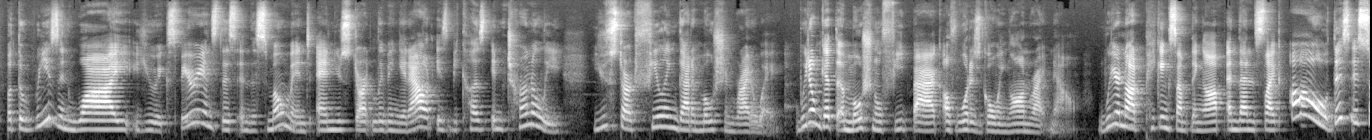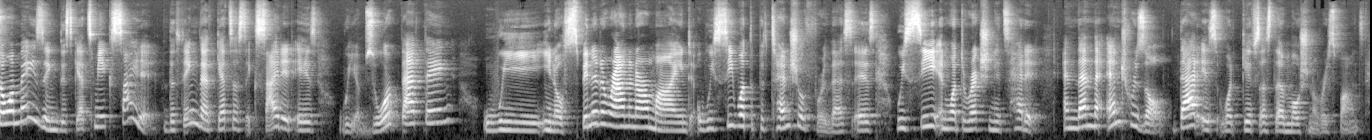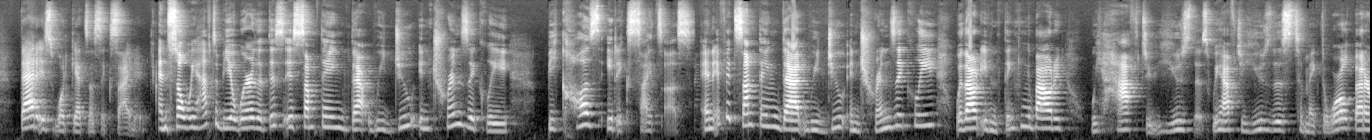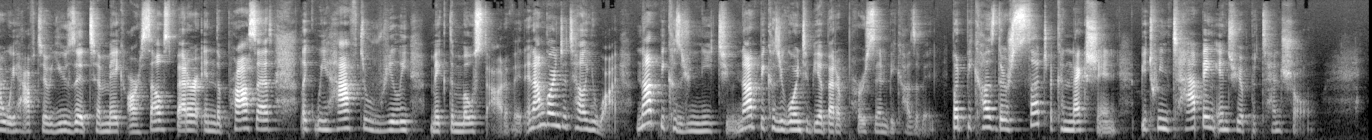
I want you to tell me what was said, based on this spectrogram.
But the reason why you experience this in this moment and you start living it out is because internally you start feeling that emotion right away. We don't get the emotional feedback of what is going on right now we're not picking something up and then it's like, oh, this is so amazing. This gets me excited. The thing that gets us excited is we absorb that thing, we, you know, spin it around in our mind, we see what the potential for this is, we see in what direction it's headed. And then the end result, that is what gives us the emotional response. That is what gets us excited. And so we have to be aware that this is something that we do intrinsically because it excites us. And if it's something that we do intrinsically without even thinking about it, we have to use this. We have to use this to make the world better. We have to use it to make ourselves better in the process. Like we have to really make the most out of it. And I'm going to tell you why. Not because you need to, not because you're going to be a better person because of it, but because there's such a connection between tapping into your potential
